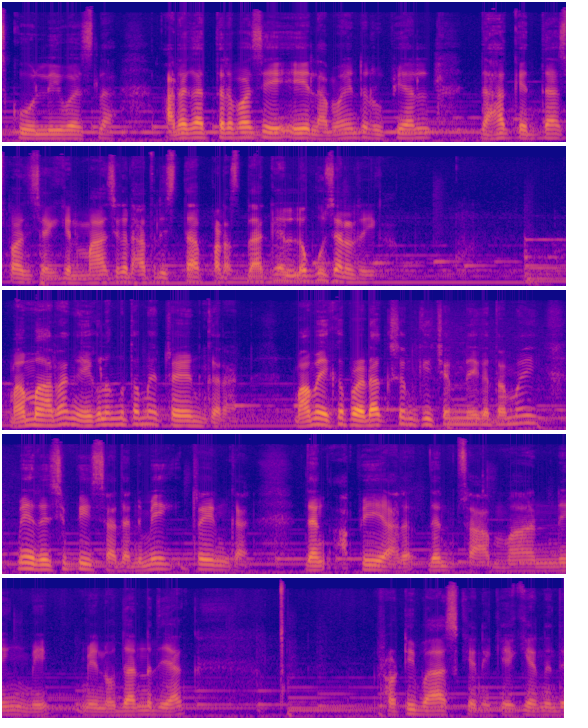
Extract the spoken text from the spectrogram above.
ස්කූල්ලීවස්ලා අරගත්තර පසේ ඒ ළමයින්ට රුපියල් දහක් එදස් පන්සයකෙන් මාසකට හතලිස්ථා පනස්දාකය ලොකු සැලර එක මම අරං ඒගොළඟු තමයි ට්‍රේන් කරන්න. මම එක ප්‍රඩක්ෂන් කිචන් එක තමයි මේ රෙසිපිස් සදන්න මේ ට්‍රේන්කන් දැන් අපේ අර දැන් සාමාන්‍යෙන් මේ නොදන්න දෙයක් රොටි බාස් කෙනෙක කියන්නද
